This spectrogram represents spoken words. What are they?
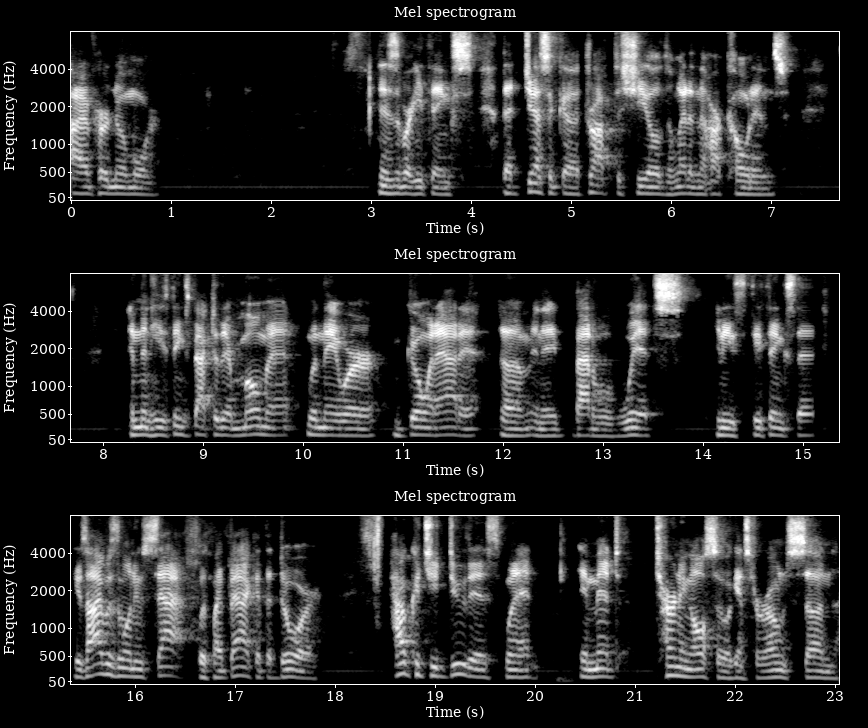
I've heard no more. This is where he thinks that Jessica dropped the shield and let in the Harkonnens and then he thinks back to their moment when they were going at it um, in a battle of wits and he, he thinks that because i was the one who sat with my back at the door how could she do this when it, meant turning also against her own son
